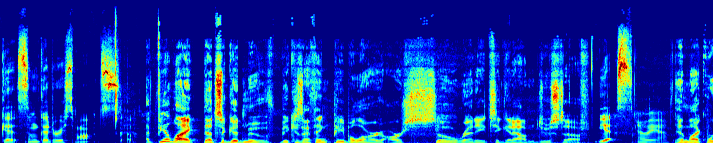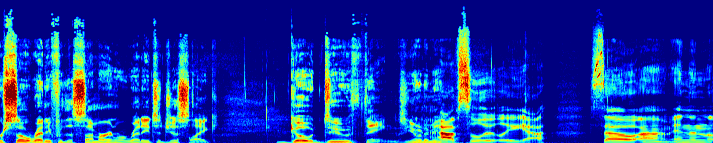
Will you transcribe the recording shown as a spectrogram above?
get some good response. So I feel like that's a good move because I think people are are so ready to get out and do stuff. yes. Oh yeah. And like we're so ready for the summer and we're ready to just like go do things. You know what I mean? Absolutely, yeah. So, um, and then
